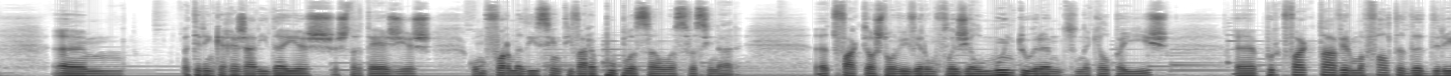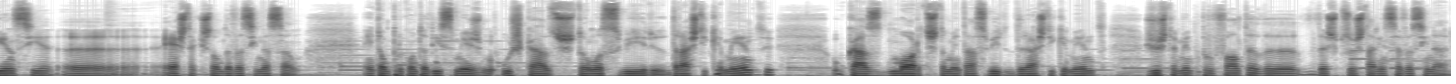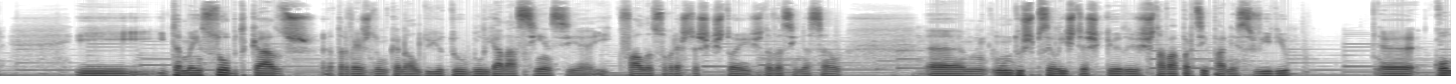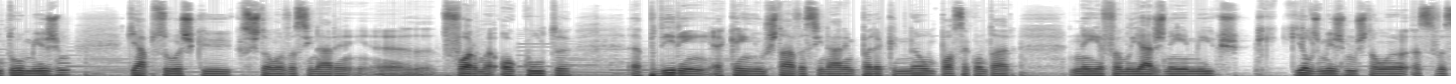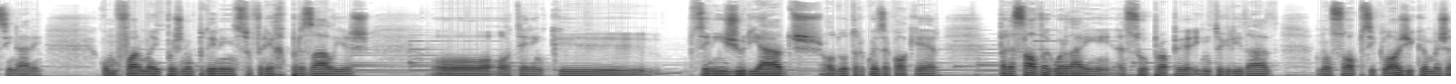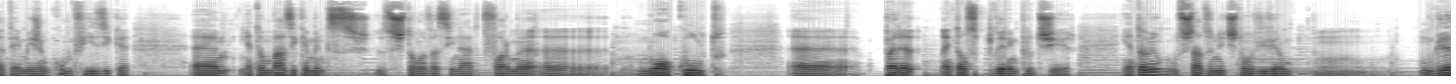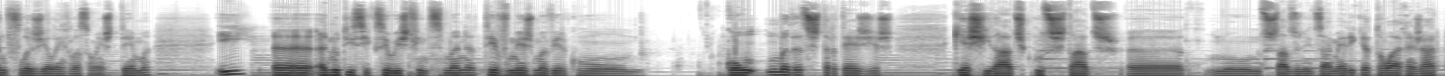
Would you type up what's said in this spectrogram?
um, a terem que arranjar ideias, estratégias como forma de incentivar a população a se vacinar. Eh, de facto, eles estão a viver um flagelo muito grande naquele país, eh, porque de facto está a haver uma falta de aderência eh, a esta questão da vacinação. Então, por conta disso mesmo, os casos estão a subir drasticamente, o caso de mortes também está a subir drasticamente, justamente por falta de, das pessoas estarem-se a vacinar e, e, também soube de casos, através de um canal do YouTube ligado à ciência e que fala sobre estas questões da vacinação. Um dos especialistas que estava a participar nesse vídeo uh, contou mesmo que há pessoas que, que se estão a vacinarem uh, de forma oculta, a pedirem a quem o está a vacinarem para que não possa contar nem a familiares nem amigos que, que eles mesmos estão a, a se vacinarem como forma e depois não poderem sofrer represálias ou, ou terem que ser injuriados ou de outra coisa qualquer para salvaguardarem a sua própria integridade, não só psicológica, mas até mesmo como física. então, basicamente, se, estão a vacinar de forma uh, no oculto uh, para então se poderem proteger. Então, os Estados Unidos estão a viver um, um, um grande flagelo em relação a este tema e uh, a notícia que saiu este fim de semana teve mesmo a ver com, com uma das estratégias que as cidades, que os Estados uh, no, nos Estados Unidos da América estão a arranjar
